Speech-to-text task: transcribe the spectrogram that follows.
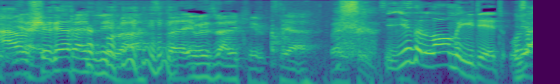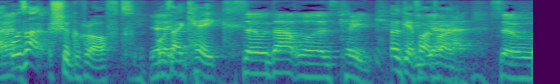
out of yeah, it was a sugar. friendly rat, but it was very cute. Yeah, very cute. You're the llama you did. Was Yeah. that was that sugarcraft? Yeah, was that cake? So that was cake. Okay, fine, fine, yeah. So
